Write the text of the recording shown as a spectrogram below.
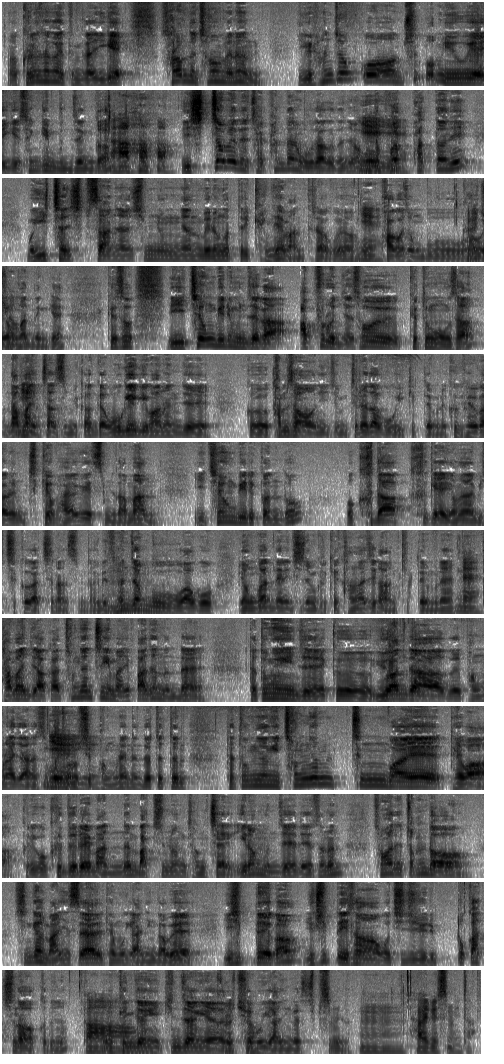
어, 그런 생각이 듭니다. 이게 사람들 처음에는 이게 현 정권 출범 이후에 이게 생긴 문제인가? 아하하. 이 시점에 대해 잘 판단을 못 하거든요. 예, 근데 예. 봤더니 뭐 2014년, 16년 뭐 이런 것들이 굉장히 많더라고요. 예. 과거 정부하고 그렇죠. 연관된 게. 그래서 이 채용 비리 문제가 앞으로 이제 서울교통공사 남아 있지 않습니까? 그러니까 5개 기관은 이제 그 감사원이 지금 들여다보고 있기 때문에 그 결과를 지켜봐야겠습니다만 이 채용 비리 건도 뭐 크다 크게 영향을 미칠 것 같지는 않습니다. 그래서 음. 현 정부하고 연관되는 지점이 그렇게 강하지가 않기 때문에 네. 다만 이제 아까 청년층이 많이 빠졌는데 대통령이 이제 그 유한대학을 방문하지 않았습니까? 예, 졸업식 예. 방문했는데 어쨌든 대통령이 청년층과의 대화 그리고 그들에 맞는 맞춤형 정책 이런 문제에 대해서는 청와대 좀 더 신경을 많이 써야 할 대목이 아닌가. 왜 20대가 60대 이상하고 지지율이 똑같이 나왔거든요. 아, 굉장히 긴장해야 할 그렇죠. 대목이 아닌가 싶습니다. 음, 알겠습니다.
